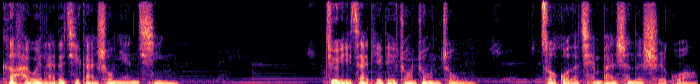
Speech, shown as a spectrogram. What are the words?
可还未来得及感受年轻，就已在跌跌撞撞中走过了前半生的时光。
